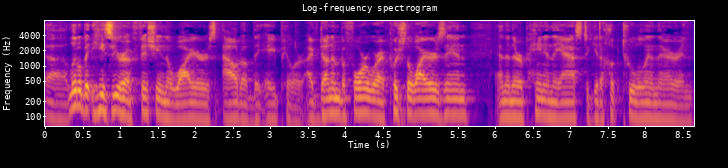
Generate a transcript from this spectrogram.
uh, a little bit easier of fishing the wires out of the A-pillar. I've done them before where I push the wires in and then they're a pain in the ass to get a hook tool in there and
